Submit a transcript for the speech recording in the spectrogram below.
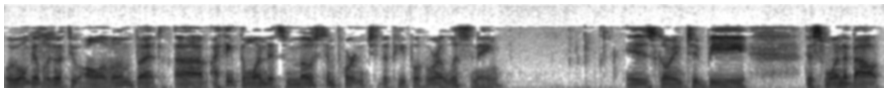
We won't be able to go through all of them, but uh, I think the one that's most important to the people who are listening is going to be this one about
